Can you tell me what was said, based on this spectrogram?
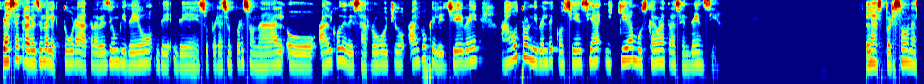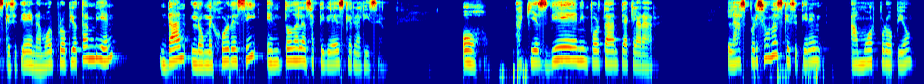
ya sea a través de una lectura, a través de un video de, superación personal o algo de desarrollo, algo que les lleve a otro nivel de conciencia y quieran buscar una trascendencia. Las personas que se tienen amor propio también dan lo mejor de sí en todas las actividades que realizan. Ojo, aquí es bien importante aclarar. Las personas que se tienen amor propio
